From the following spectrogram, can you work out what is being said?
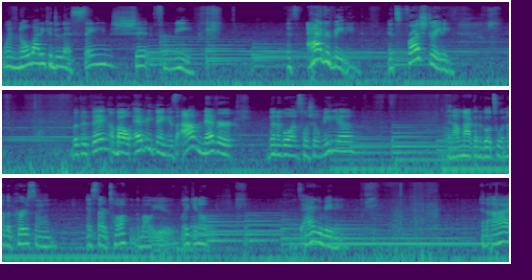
when nobody could do that same shit for me. It's aggravating. It's frustrating. But the thing about everything is, I'm never gonna go on social media and I'm not gonna go to another person and start talking about you. Like, you know, it's aggravating. And I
